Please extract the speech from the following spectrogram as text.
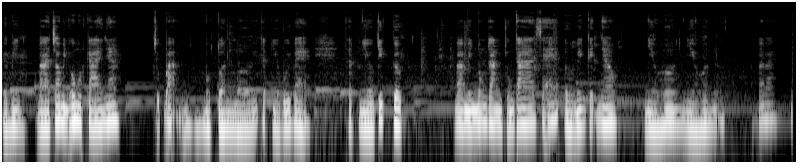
với mình và cho mình ôm một cái nhá. Chúc bạn một tuần mới thật nhiều vui vẻ, thật nhiều tích cực. Và mình mong rằng chúng ta sẽ ở bên cạnh nhau nhiều hơn nhiều hơn nữa. Bye bye.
